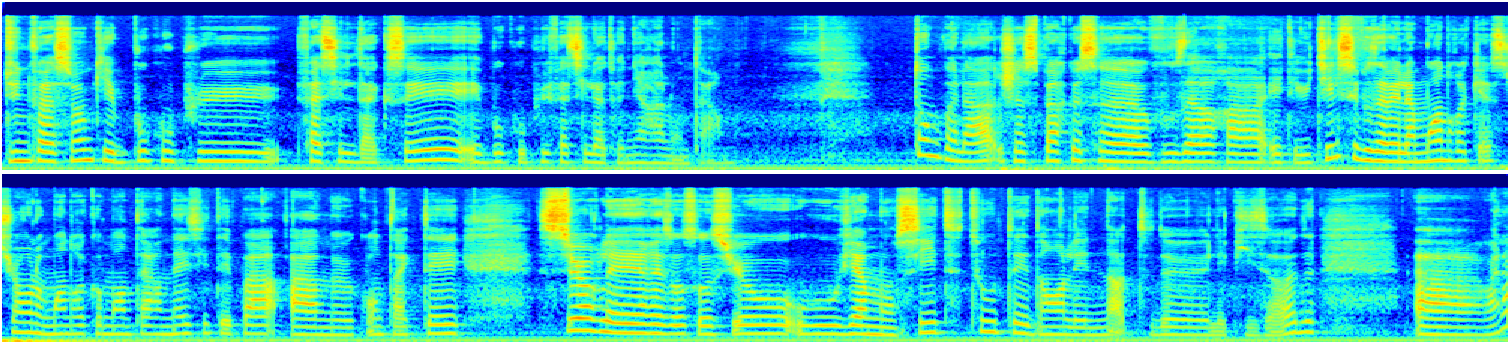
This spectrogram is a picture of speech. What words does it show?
d'une façon qui est beaucoup plus facile d'accès et beaucoup plus facile à tenir à long terme. Donc voilà, j'espère que ça vous aura été utile. Si vous avez la moindre question, le moindre commentaire, n'hésitez pas à me contacter sur les réseaux sociaux ou via mon site. Tout est dans les notes de l'épisode. Euh, voilà,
